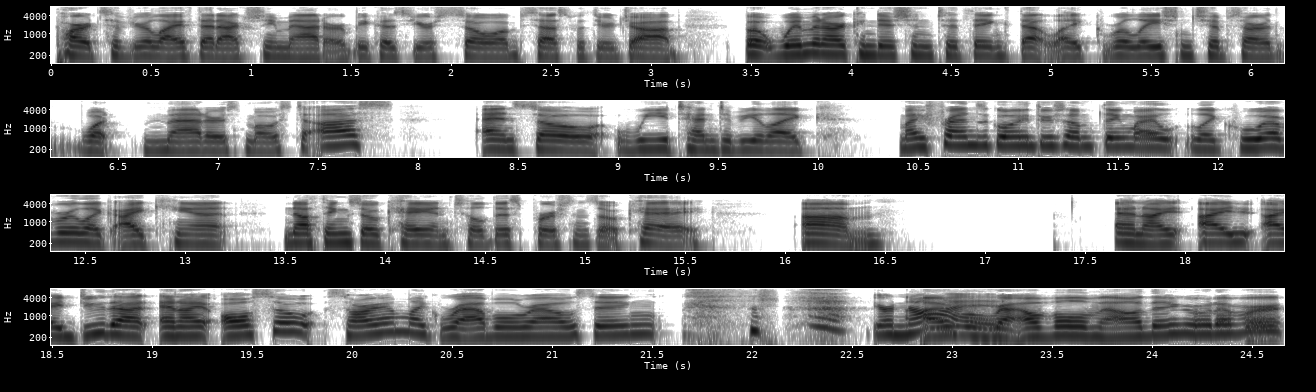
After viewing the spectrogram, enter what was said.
parts of your life that actually matter because you're so obsessed with your job. But women are conditioned to think that like relationships are what matters most to us. And so we tend to be like my friend's going through something, my like whoever like I can't nothing's okay until this person's okay. Um and I I I do that and I also sorry I'm like rabble rousing. You're not. I'm rabble mouthing or whatever,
